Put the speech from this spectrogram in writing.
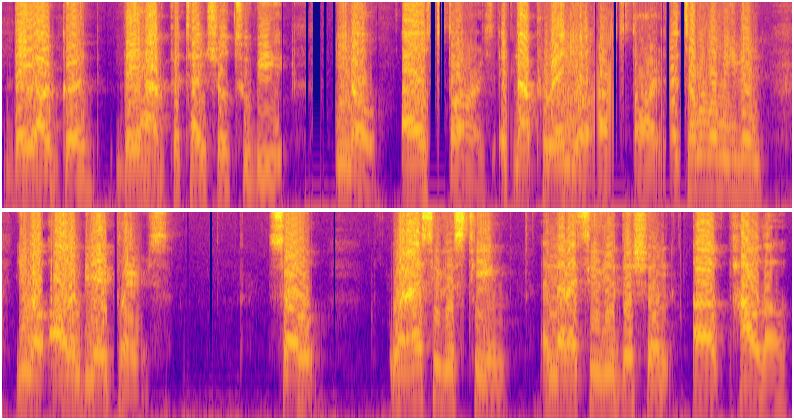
they are good. They have potential to be, you know, all stars, if not perennial all stars. And some of them even, you know, all NBA players. So when I see this team and then I see the addition of Paolo,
